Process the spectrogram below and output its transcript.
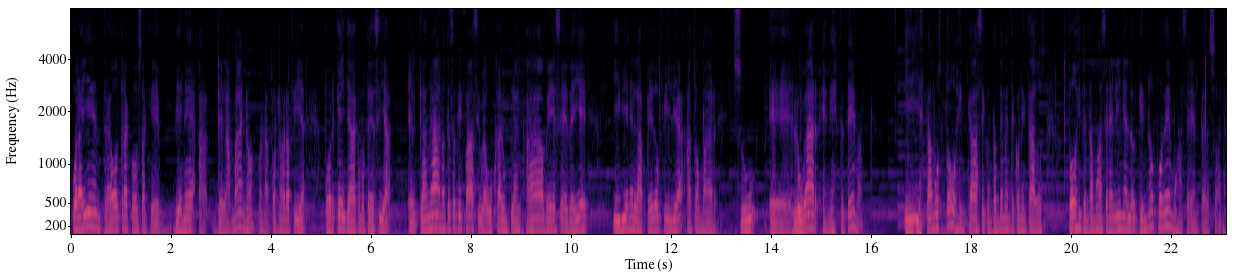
por ahí entra otra cosa que viene de la mano con la pornografía, porque ya como te decía, el plan A no te satisface, voy a buscar un plan A, B, C, D, E, y viene la pedofilia a tomar su eh, lugar en este tema. Y, estamos todos en casa y constantemente conectados. Todos intentamos hacer en línea lo que no podemos hacer en persona.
